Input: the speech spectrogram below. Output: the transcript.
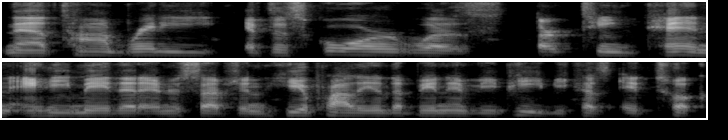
Now, Tom Brady, if the score was 13 10 and he made that interception, he'll probably end up being MVP because it took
